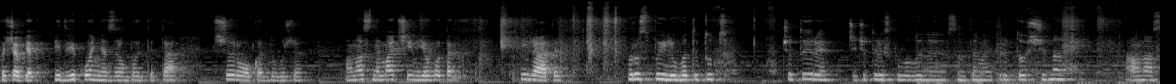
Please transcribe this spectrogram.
хоча б як підвіконня зробити, та широка дуже. А у нас нема чим його так піляти, розпилювати. Тут 4 чи 4,5 см товщина, а у нас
